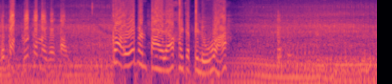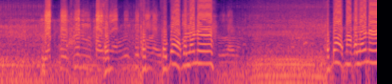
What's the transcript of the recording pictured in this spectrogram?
แล้วกลับรถทำ ไมไปใส่ก็เออมันไปแล้วใครจะไปรู้วะรถกูขึ้นไฟผมแดงนี่ขึ้นผมอะไรผมบอกมาแล้วนะหรืออะไรนะผมบอกมากันแล้วนะ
